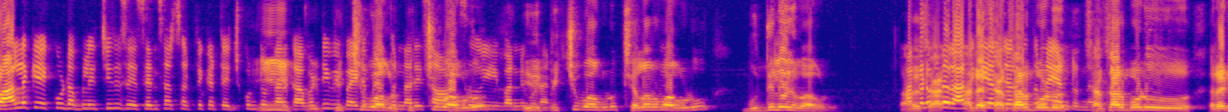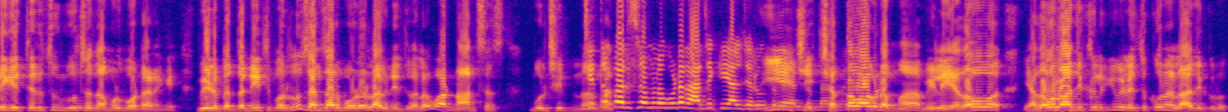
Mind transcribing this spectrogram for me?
వాళ్ళకే ఎక్కువ డబ్బులు ఇచ్చి సెన్సార్ సర్టిఫికేట్ తెచ్చుకుంటున్నారు కాబట్టి ఇవి బయట ఇవన్నీ పిచ్చివాగుడు బుద్ధి లేని వాగుడు. అదే సెన్సార్ బోర్డు. సెన్సార్ బోర్డు రెడీగా తెరుచుకుని కూర్చొని అమ్ముడు పోవటానికి. వీళ్ళు పెద్ద నీతి పరులు సెన్సార్ బోర్డు వాళ్ళు అవినీతి వాళ్ళు వాడు నాన్ సెన్స్ బుల్షీట్ చిత్ర పరిశ్రమలో కూడా రాజకీయాలు జరుగుతున్నాయి అంటున్నారు. చెత్తవాగుడమ్మా వీళ్ళు ఎదవ ఎదవ లాజిక్లకి వీళ్ళు ఎత్తుకునే లాజిక్లు.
